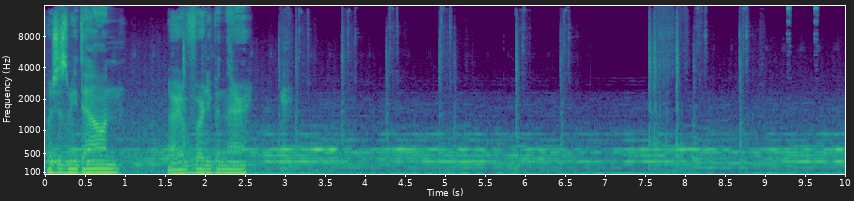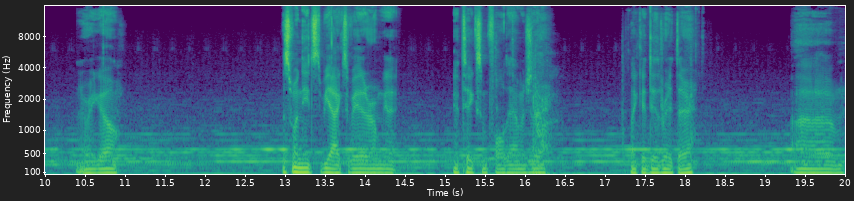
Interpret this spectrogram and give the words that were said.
Pushes me down. Alright, I've already been there. There we go. This one needs to be activated or I'm gonna, gonna take some fall damage there. Like I did right there. Um...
